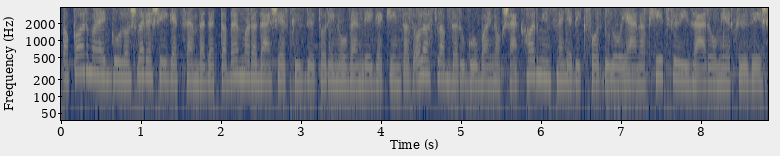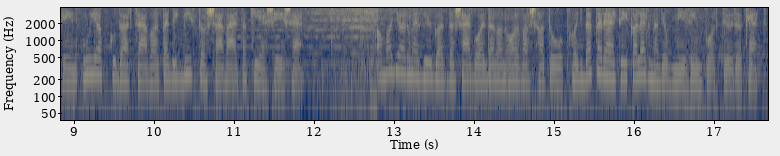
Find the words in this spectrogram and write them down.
A Parma egy gólos vereséget szenvedett a bennmaradásért küzdő Torino vendégeként az olasz labdarúgó bajnokság 34. fordulójának hétfői záró mérkőzésén, újabb kudarcával pedig biztossá vált a kiesése. A magyar mezőgazdaság oldalon olvasható, hogy beperelték a legnagyobb mézimportőröket.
